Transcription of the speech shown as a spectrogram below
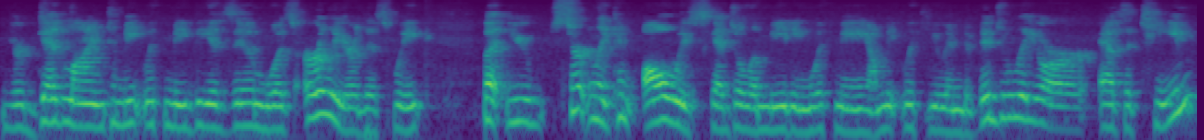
your deadline to meet with me via Zoom was earlier this week, but you certainly can always schedule a meeting with me. I'll meet with you individually or as a team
